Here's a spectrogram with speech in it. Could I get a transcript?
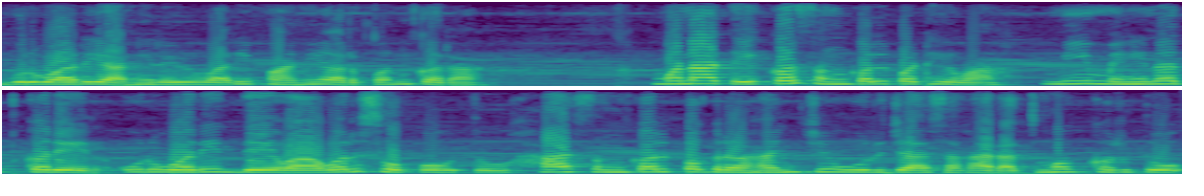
गुरुवारी आणि रविवारी पाणी अर्पण करा. मनात एकच संकल्प ठेवा मी मेहनत करेन उर्वरित देवावर सोपवतो. हा संकल्प ग्रहांची ऊर्जा सकारात्मक करतो.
